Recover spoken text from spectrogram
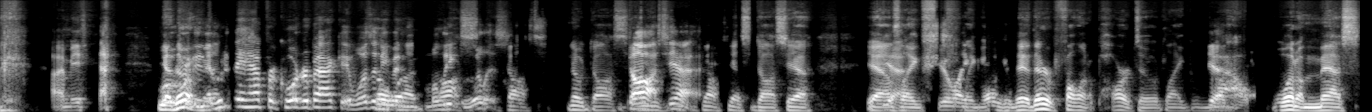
I mean, Yeah, well, who, did, who did they have for quarterback? It wasn't Oh, even uh, Malik Dobbs. Willis. Dobbs. No, Dobbs. Dobbs, yeah. Dobbs, yes, Dobbs. Yeah. Yeah. I was like, you're like, like- oh, they're, they're falling apart, dude. Like, Yeah. wow. What a mess.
